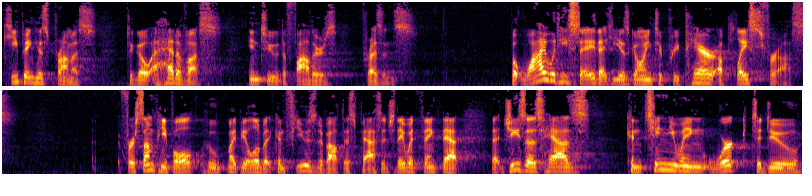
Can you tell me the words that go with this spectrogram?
keeping his promise to go ahead of us into the Father's presence. But why would he say that he is going to prepare a place for us? For some people who might be a little bit confused about this passage, they would think that, that Jesus has continuing work to do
